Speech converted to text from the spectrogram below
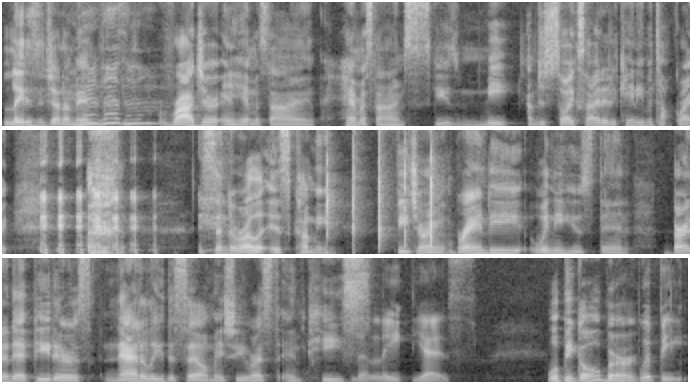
Ladies and gentlemen, Roger and Hammerstein, Hammerstein, excuse me. I'm just so excited. I can't even talk right. Cinderella is coming, featuring Brandy, Whitney Houston, Bernadette Peters, Natalie Desselle, may she rest in peace, the late yes, Whoopi Goldberg, Whoopi.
